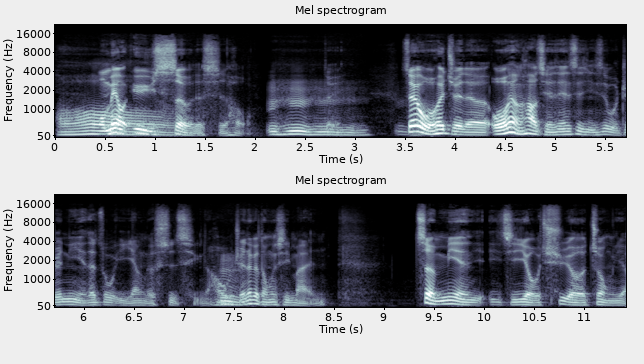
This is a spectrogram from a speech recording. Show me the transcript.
哦，我没有预设的时候，嗯哼，对，嗯、所以我会觉得我会很好奇的这件事情是，我觉得你也在做一样的事情，然后我觉得那个东西蛮正面以及有趣而重要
